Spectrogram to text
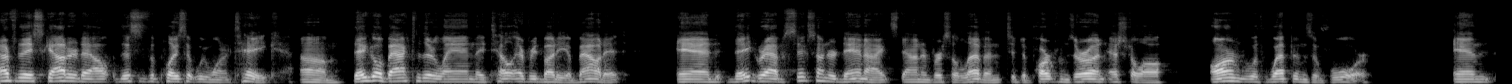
after they scouted out, this is the place that we want to take. Um, they go back to their land. They tell everybody about it, and they grab 600 Danites down in verse 11 to depart from Zorah and Eshtaol, armed with weapons of war. And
